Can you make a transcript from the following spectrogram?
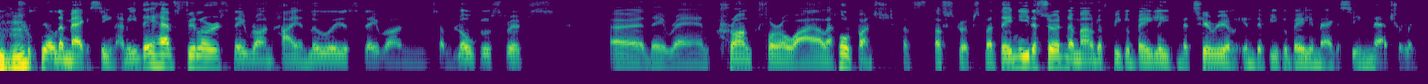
Mhm. to fill the magazine. I mean, they have fillers. They run Hi and Lois. They run some local strips. Uh, they ran Crunk for a while, a whole bunch of, of strips, but they need a certain amount of Beetle Bailey material in the Beetle Bailey magazine naturally.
